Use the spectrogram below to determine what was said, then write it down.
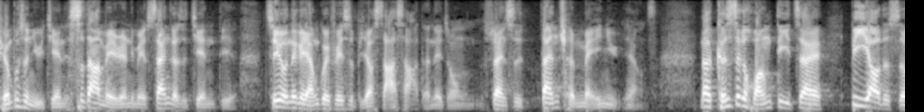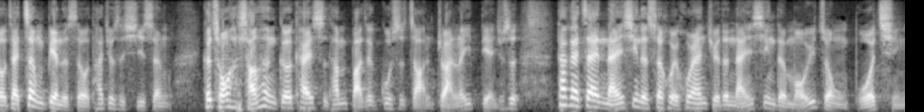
全部是女奸，四大美人里面三个是间谍，只有那个杨贵妃是比较傻傻的那种，算是单纯美女这样子。那可是这个皇帝在必要的时候，在政变的时候，他就是牺牲。可从《长恨歌》开始，他们把这个故事转转了一点，就是大概在男性的社会，忽然觉得男性的某一种薄情，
